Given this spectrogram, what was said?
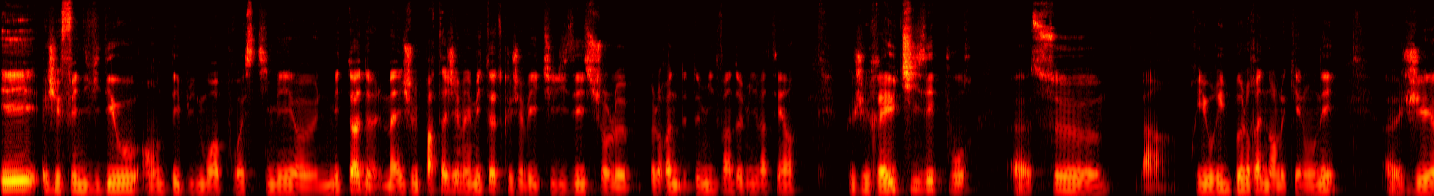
Et j'ai fait une vidéo en début de mois pour estimer euh, une méthode. Je partager ma méthode que j'avais utilisée sur le run de 2020-2021, que j'ai réutilisé pour euh, ce, bah, a priori, run dans lequel on est. Euh, j'ai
